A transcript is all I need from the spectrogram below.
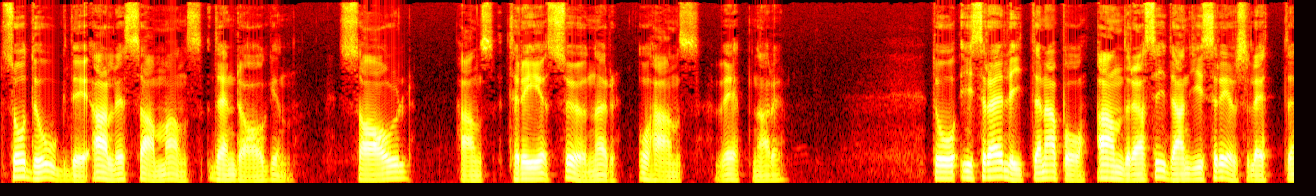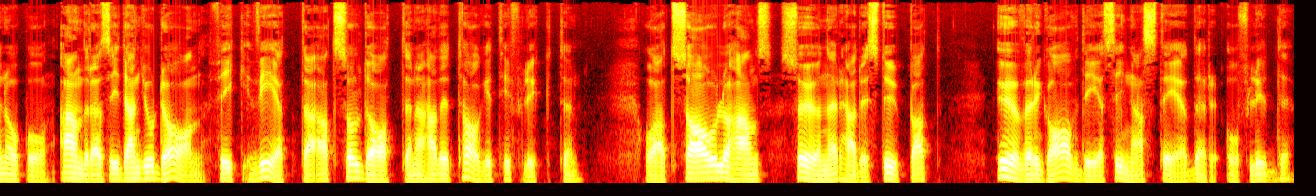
Så dog de allesammans den dagen, Saul, hans tre söner och hans väpnare. Då israeliterna på andra sidan Gisraelslätten och på andra sidan Jordan fick veta att soldaterna hade tagit till flykten och att Saul och hans söner hade stupat övergav de sina städer och flydde.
